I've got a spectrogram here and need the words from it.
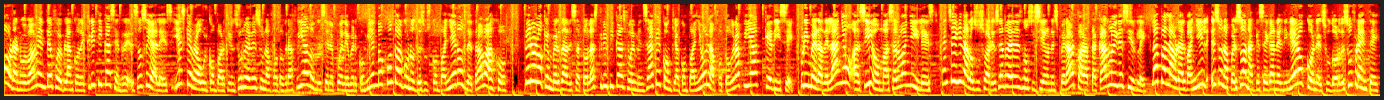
ahora nuevamente fue blanco de críticas en redes sociales. Y es que Raúl compartió en sus redes una fotografía donde se le puede ver comiendo junto a algunos de sus compañeros de trabajo. Pero lo que en verdad desató las críticas fue el mensaje con que acompañó la fotografía que dice, primera del año, así o más albañiles. Enseguida los usuarios en redes nos hicieron esperar para atacarlo y decirle, la palabra albañil es una persona que se gana el dinero con el sudor de su frente.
